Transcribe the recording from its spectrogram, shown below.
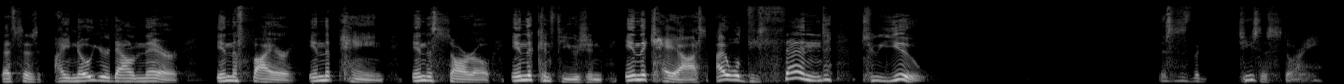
that says, I know you're down there in the fire, in the pain, in the sorrow, in the confusion, in the chaos. I will descend to you. This is the Jesus story.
